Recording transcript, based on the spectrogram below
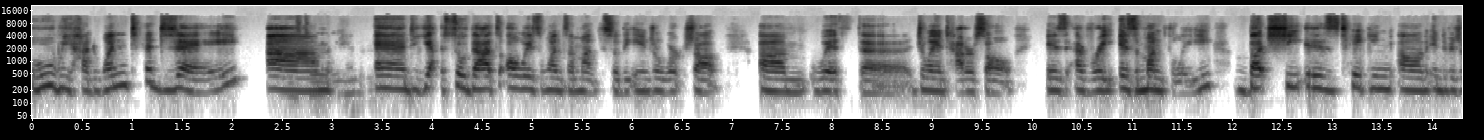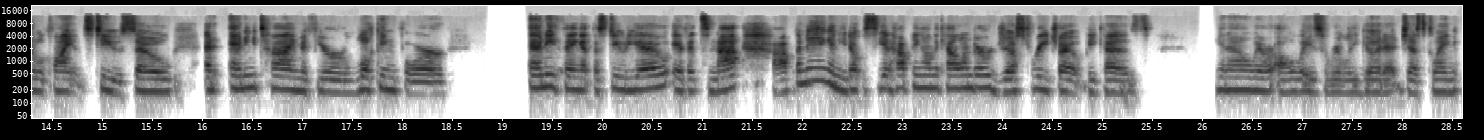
Oh, we had one today. Um, and yeah, so that's always once a month. So the angel workshop um, with uh, Joanne Tattersall is every is monthly but she is taking um, individual clients too. So at any time if you're looking for anything at the studio if it's not happening and you don't see it happening on the calendar just reach out because you know we're always really good at just going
